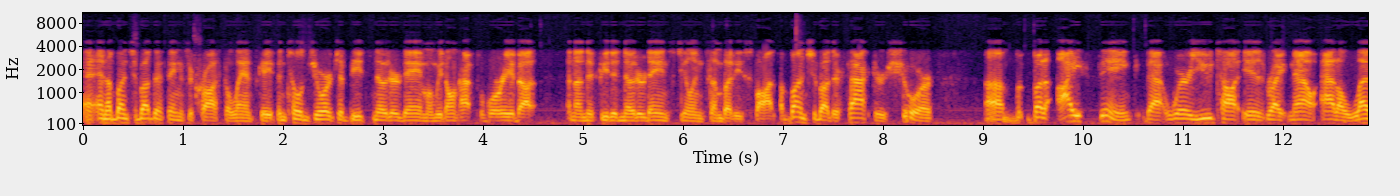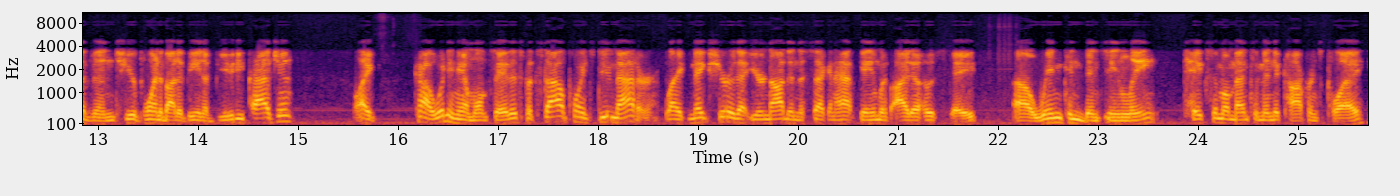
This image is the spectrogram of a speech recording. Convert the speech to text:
and a bunch of other things across the landscape, until Georgia beats Notre Dame and we don't have to worry about an undefeated Notre Dame stealing somebody's spot. A bunch of other factors, sure. Um, but, but I think that where Utah is right now at 11, to your point about it being a beauty pageant, like Kyle Whittingham won't say this, but style points do matter. Like make sure that you're not in the second half game with Idaho State, uh, win convincingly, take some momentum into conference play.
